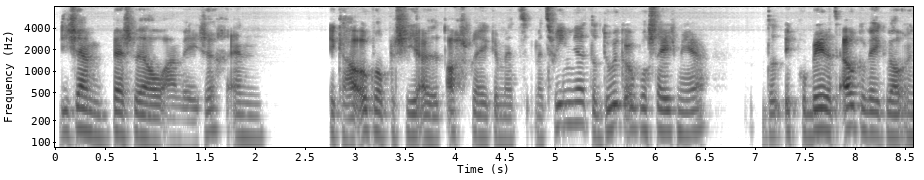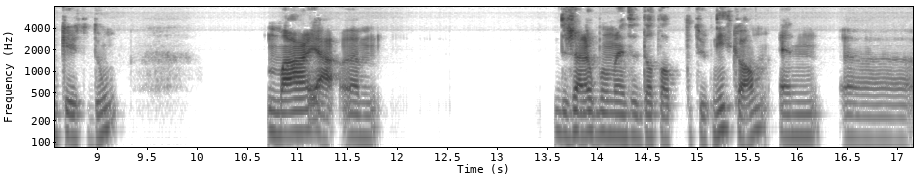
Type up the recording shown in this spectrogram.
die zijn best wel aanwezig. En ik haal ook wel plezier uit het afspreken met, met vrienden. Dat doe ik ook wel steeds meer. Dat, ik probeer het elke week wel een keer te doen. Maar ja, ehm, er zijn ook momenten dat dat natuurlijk niet kan. En uh,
